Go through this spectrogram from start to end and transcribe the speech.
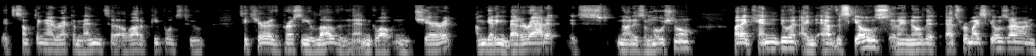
it's something I recommend to a lot of people to take care of the person you love, and then go out and share it. I'm getting better at it. It's not as emotional, but I can do it. I have the skills, and I know that that's where my skills are. And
